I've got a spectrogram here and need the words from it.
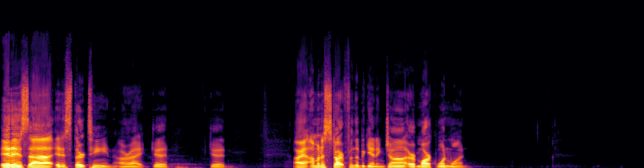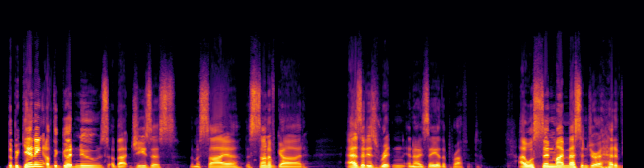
it is uh, it is 13. All right, good, good. All right, I'm going to start from the beginning. John or Mark 1 1. The beginning of the good news about Jesus, the Messiah, the Son of God, as it is written in Isaiah the prophet. I will send my messenger ahead of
